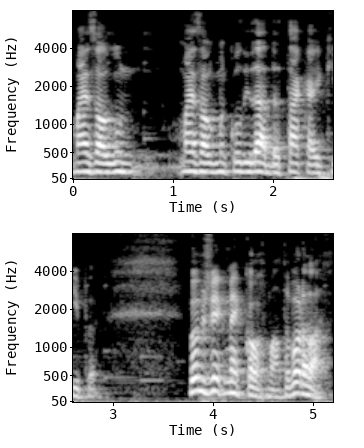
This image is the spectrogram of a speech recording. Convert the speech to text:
mais, algum, mais alguma qualidade de ataque à equipa. Vamos ver como é que corre, malta, bora lá.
